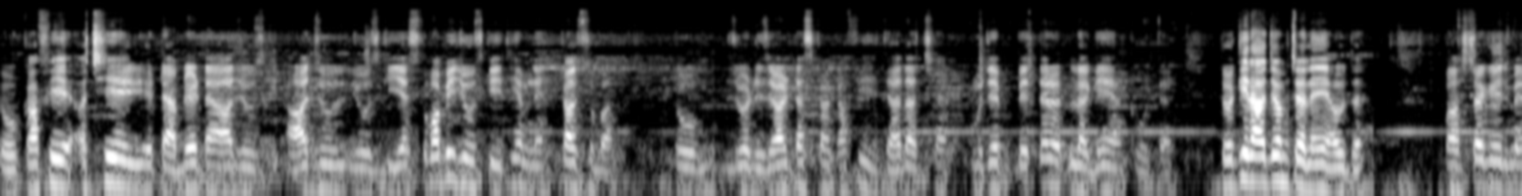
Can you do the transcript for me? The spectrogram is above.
तो काफ़ी अच्छी ये टैबलेट है, आज यूज़ की, आज यूज़ की है। सुबह भी यूज़ की थी हमने, कल सुबह। तो जो रिज़ल्ट है इसका काफ़ी ज़्यादा अच्छा है। मुझे बेहतर लगे हैं कबूतर। तो कि आज हम चले हैं उधर मास्टर गेज में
